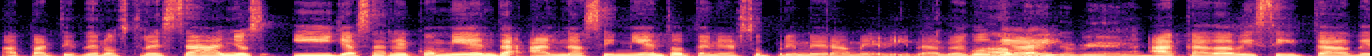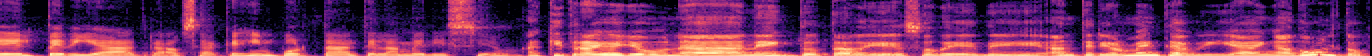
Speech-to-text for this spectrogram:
a partir de los tres años y ya se recomienda al nacimiento tener su primera medida. Luego de ah, ahí, a cada visita del pediatra, o sea que es importante la medición. Aquí traigo yo una anécdota de eso, de, anteriormente había en adultos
